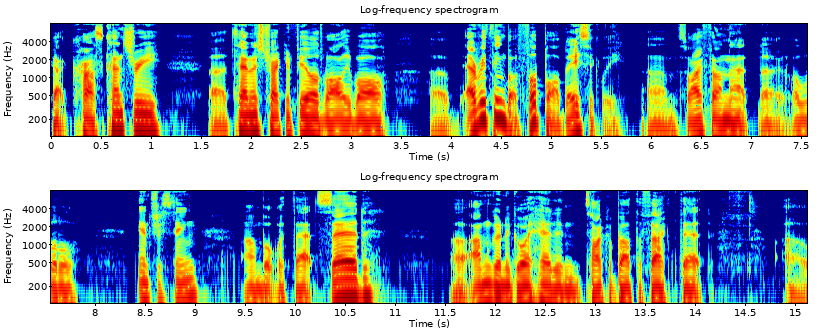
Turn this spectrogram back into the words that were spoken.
got cross country, uh, tennis, track and field, volleyball, uh, everything but football, basically. Um, so I found that uh, a little interesting. Um, but with that said, uh, I'm going to go ahead and talk about the fact that uh,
